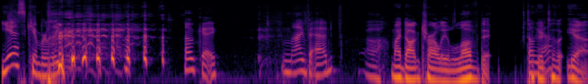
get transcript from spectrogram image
yes, Kimberly. Okay. My bad. my dog Charlie loved it. Oh, Took her yeah? to the yeah.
